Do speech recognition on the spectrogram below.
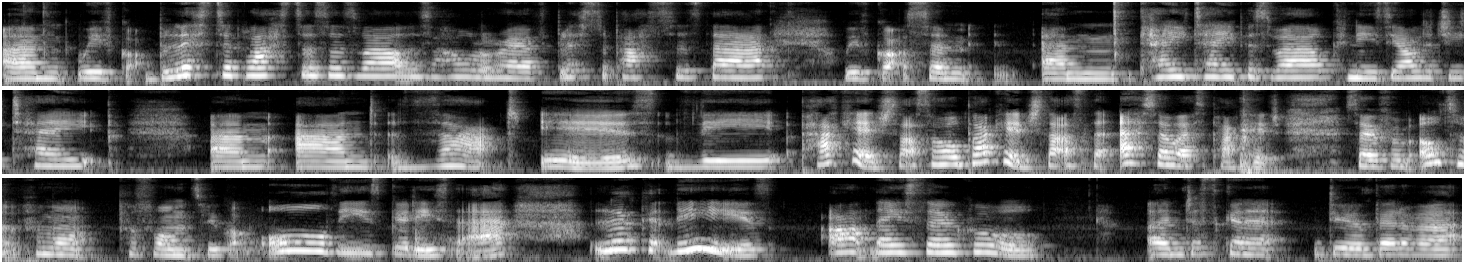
Um, we've got blister plasters as well. There's a whole array of blister plasters there. We've got some um, K tape as well, kinesiology tape. Um, and that is the package. That's the whole package. That's the SOS package. So from Ultimate Performance, we've got all these goodies there. Look at these. Aren't they so cool? I'm just going to do a bit of a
